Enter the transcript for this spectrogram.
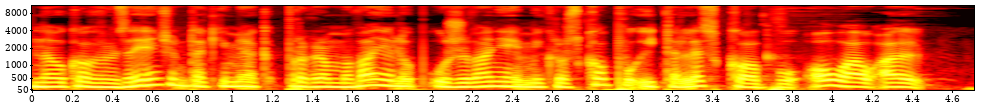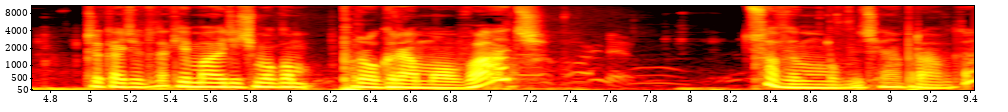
naukowym zajęciom, takim jak programowanie lub używanie mikroskopu i teleskopu. O, wow, ale czekajcie, to takie małe dzieci mogą programować? Co wy mówicie, naprawdę?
